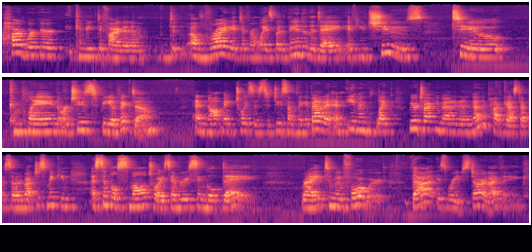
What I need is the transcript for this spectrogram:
hard worker can be defined in a, a variety of different ways, but at the end of the day, if you choose to complain or choose to be a victim and not make choices to do something about it, and even like we were talking about in another podcast episode about just making a simple small choice every single day, right, to move forward. That is where you start, I think.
